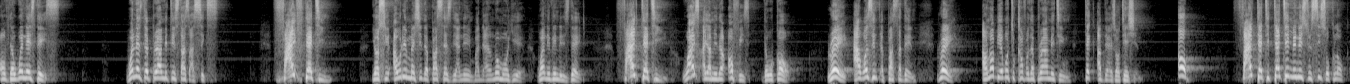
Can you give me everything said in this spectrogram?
of the Wednesdays, Wednesday prayer meeting starts at 6. 5.30, you see, I wouldn't mention the pastors, their name, but there are no more here. One even is dead. 5.30, whilst I am in the office, they will call. Ray, I wasn't a pastor then. Ray, I'll not be able to come for the prayer meeting. Take up the exhortation. Oh, 5.30, 30 minutes to 6 o'clock.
